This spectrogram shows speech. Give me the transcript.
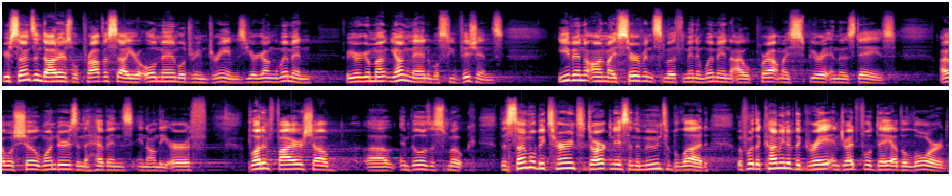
Your sons and daughters will prophesy. Your old men will dream dreams. Your young women, or your young men, will see visions. Even on my servants, both men and women, I will pour out my spirit in those days. I will show wonders in the heavens and on the earth. Blood and fire shall uh, and billows of smoke. The sun will be turned to darkness and the moon to blood before the coming of the great and dreadful day of the Lord.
